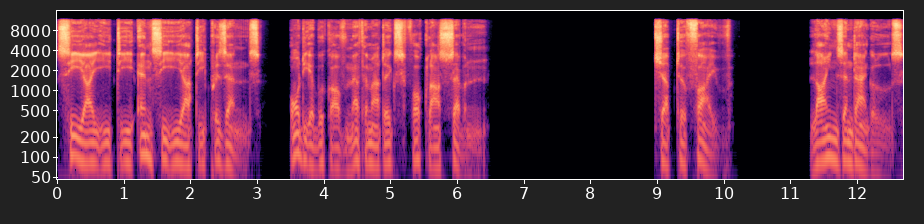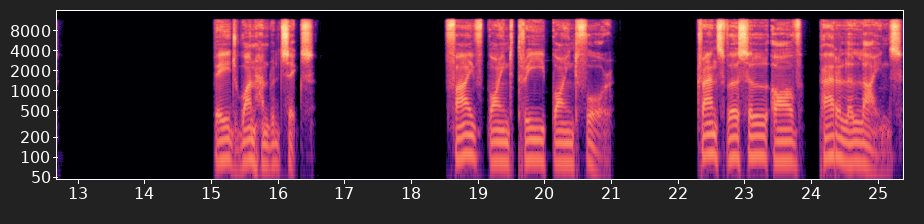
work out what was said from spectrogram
CIET NCERT presents Audiobook of Mathematics for Class 7. Chapter 5 Lines and Angles. Page 106 5.3.4 Transversal of Parallel Lines.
